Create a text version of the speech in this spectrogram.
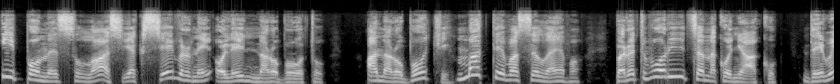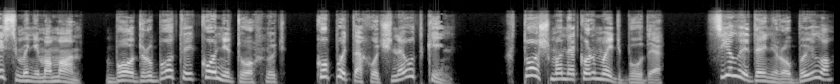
і понеслась, як сєвєрний олень на роботу. А на роботі мати Василево перетворюється на коняку. Дивись мені, маман, бо від роботи коні дохнуть, копита хоч не откинь. Хто ж мене кормить буде? Цілий день робила,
